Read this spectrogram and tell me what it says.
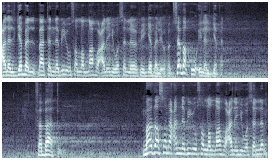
على الجبل بات النبي صلى الله عليه وسلم في جبل أحد. سبقوا إلى الجبل. فباتوا. ماذا صنع النبي صلى الله عليه وسلم؟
